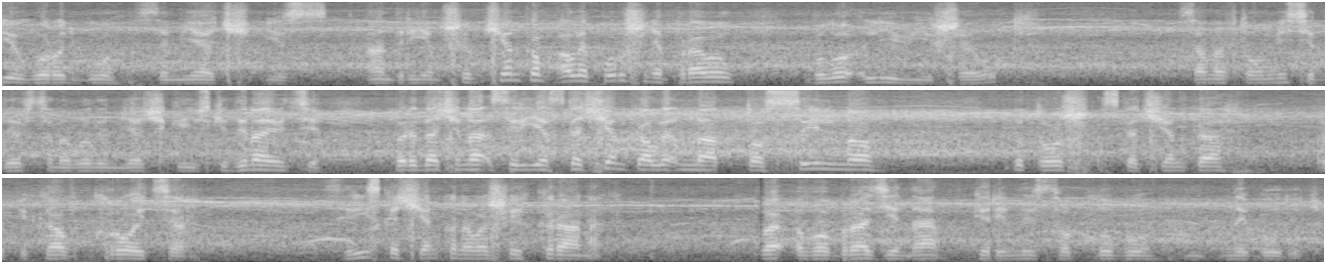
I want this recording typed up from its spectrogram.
Вів боротьбу за м'яч із Андрієм Шевченком, але порушення правил було лівіше. От саме в тому місці, де встановили м'яч київські динамівці. Передача на Сергія Скаченка, але надто сильно. До того Скаченка опікав Кройцер. Сергій Скаченко на ваших екранах. В в образі на керівництво клубу не будуть.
